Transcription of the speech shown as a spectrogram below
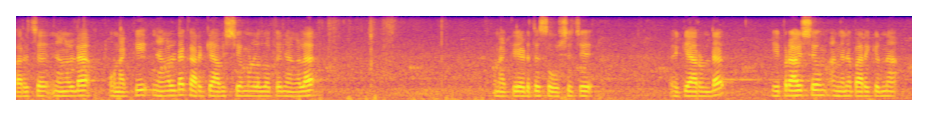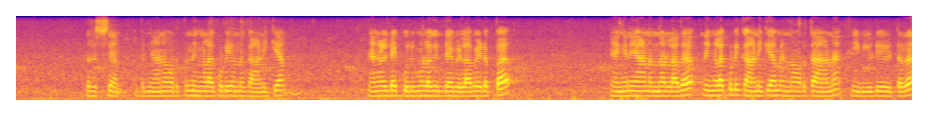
പറിച്ച് ഞങ്ങളുടെ ഉണക്കി ഞങ്ങളുടെ കറിക്ക് ആവശ്യമുള്ളതൊക്കെ ഞങ്ങൾ ഉണക്കിയെടുത്ത് സൂക്ഷിച്ച് വയ്ക്കാറുണ്ട് ഈ പ്രാവശ്യവും അങ്ങനെ പറിക്കുന്ന ദൃശ്യം അപ്പം ഞാൻ ഓർത്ത് നിങ്ങളെ കൂടി ഒന്ന് കാണിക്കാം. ഞങ്ങളുടെ കുരുമുളകിന്റെ വിളവെടുപ്പ് എങ്ങനെയാണെന്നുള്ളത് നിങ്ങളെ കൂടി കാണിക്കാം എന്നോർത്താണ് ഈ വീഡിയോ ഇട്ടത്.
